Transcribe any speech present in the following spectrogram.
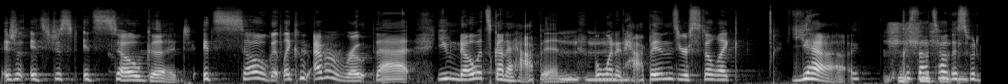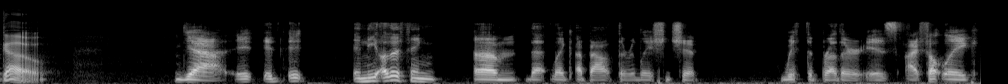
It's just, it's just, it's so good. It's so good. Like whoever wrote that, you know it's gonna happen, but when it mm-hmm. happens, you're still like, yeah, because that's how this would go. Yeah, it, it, it and the other thing um that like about the relationship with the brother is I felt like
